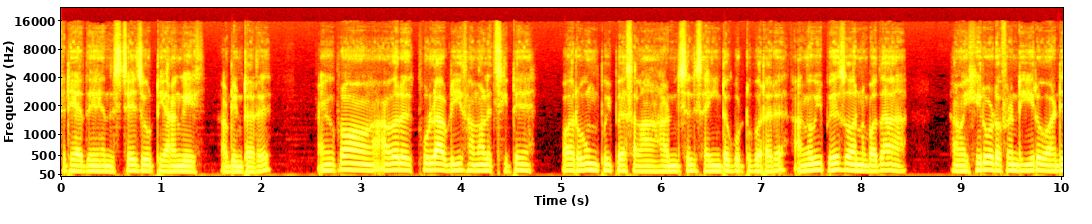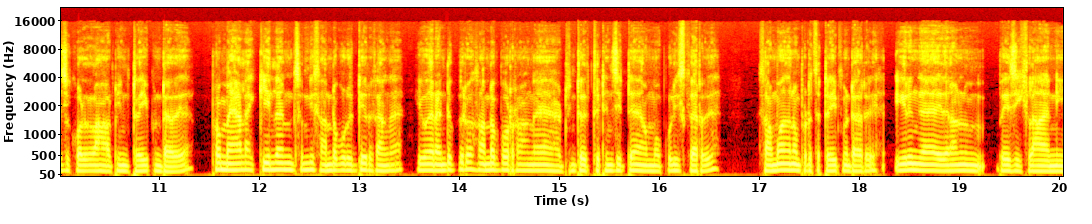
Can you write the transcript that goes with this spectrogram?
கிடையாது அந்த ஸ்டேஜ் விட்டு இறங்கு அப்படின்றாரு. அதுக்கப்புறம் அவர் ஃபுல்லாக அப்படியே சமாளிச்சுக்கிட்டு வா ரூம் போய் பேசலாம் அப்படின்னு சொல்லி சைலண்ட்டாக கூப்பிட்டு போகிறாரு அங்கே போய் பேசுவார்னு பார்த்தா நம்ம ஹீரோட ஃப்ரெண்டு ஹீரோ அடிச்சு கொள்ளலாம் அப்படின்னு ட்ரை பண்ணுறாரு அப்புறம் மேலே கீழேன்னு சொல்லி சண்டை போட்டுகிட்டே இருக்காங்க. இவன் ரெண்டு பேரும் சண்டை போடுறாங்க அப்படின்றது தெரிஞ்சுட்டு நம்ம போலீஸ்காரரு சமாதானப்படுத்த ட்ரை பண்ணுறாரு இருங்க எதனாலும் பேசிக்கலாம். நீ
